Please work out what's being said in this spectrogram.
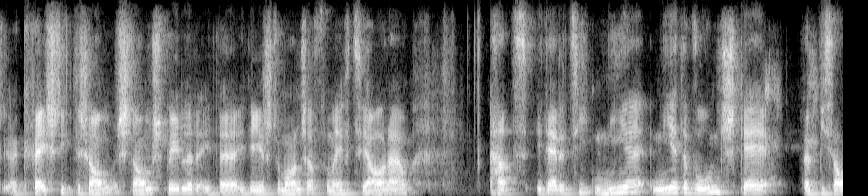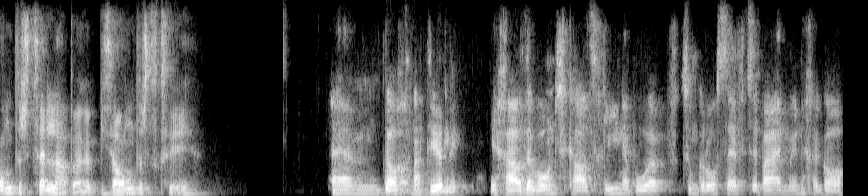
gefestigter Stammspieler in der, in der ersten Mannschaft vom FC Aarau. Hat es in dieser Zeit nie, nie den Wunsch gegeben, etwas anderes zu erleben, etwas anderes zu sehen? Ähm, doch, natürlich. Ich habe auch den Wunsch als kleiner Bub zum grossen FC Bayern München zu gehen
